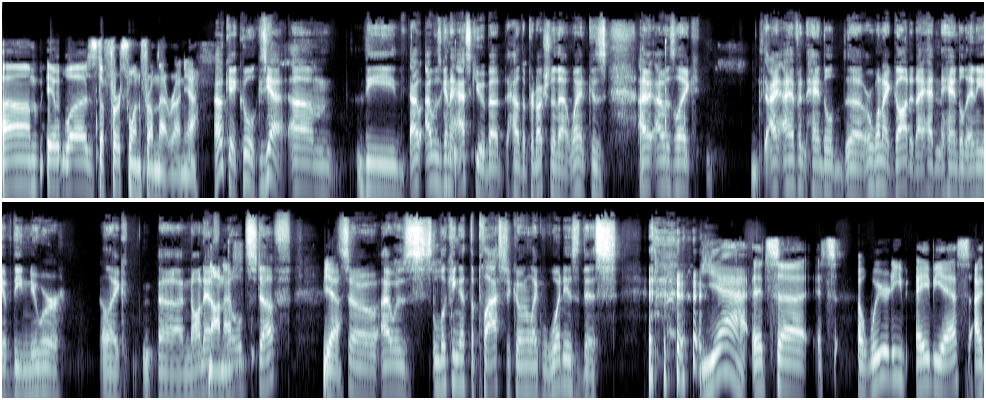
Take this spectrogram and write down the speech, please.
Um, it was the first one from that run. Yeah. Okay, cool. Because yeah, um, the I, I was going to ask you about how the production of that went because I, I was like, I, I haven't handled uh, or when I got it, I hadn't handled any of the newer like uh, non-F Non-F. build stuff. Yeah. So I was looking at the plastic, going like, "What is this?" yeah, it's uh it's a weird E- ABS. I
